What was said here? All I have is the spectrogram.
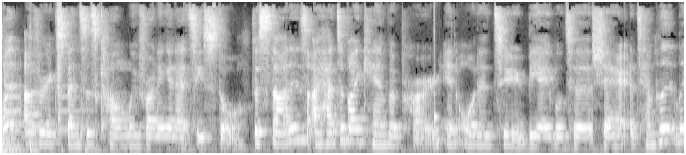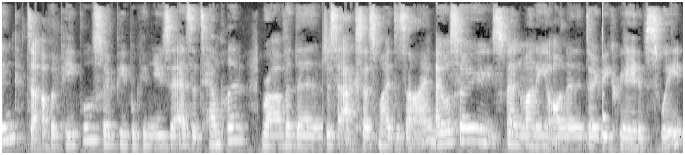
What other expenses come with running an Etsy store? For starters, I had to buy Canva Pro in order to be able to share a template link to other people so people can use it as a template rather than just access my design. I also spent money on an Adobe Creative Suite.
